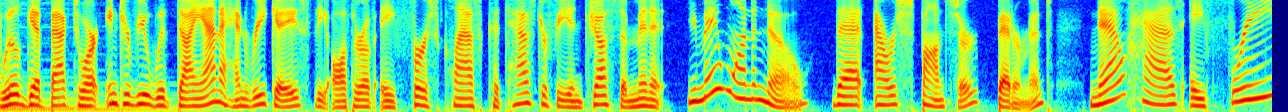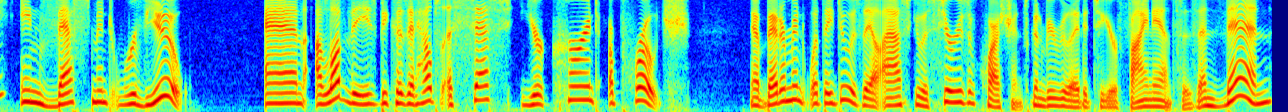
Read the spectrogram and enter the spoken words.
We'll get back to our interview with Diana Henriques, the author of A First Class Catastrophe, in just a minute. You may want to know that our sponsor, Betterment, now has a free investment review. And I love these because it helps assess your current approach. Now, Betterment, what they do is they'll ask you a series of questions going to be related to your finances. And then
